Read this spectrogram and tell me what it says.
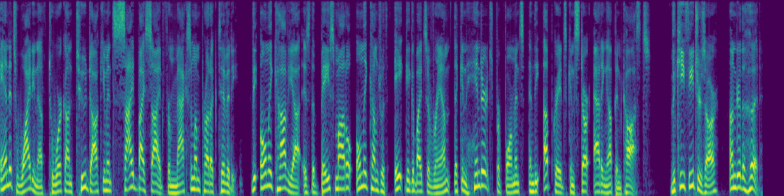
and it's wide enough to work on two documents side by side for maximum productivity. The only caveat is the base model only comes with 8 gigabytes of RAM that can hinder its performance, and the upgrades can start adding up in costs. The key features are under the hood.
